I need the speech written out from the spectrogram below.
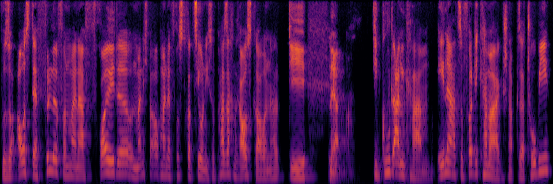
wo so aus der Fülle von meiner Freude und manchmal auch meiner Frustration ich so ein paar Sachen rausgehauen habe, die, ja. die gut ankamen. Ena hat sofort die Kamera geschnappt, gesagt, Tobi,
